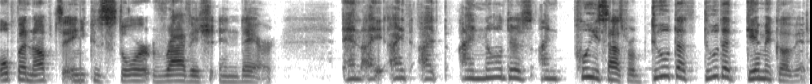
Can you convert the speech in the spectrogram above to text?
open up to, and you can store Ravage in there. And I I I I know there's I'm please Hasbro do that do the gimmick of it.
